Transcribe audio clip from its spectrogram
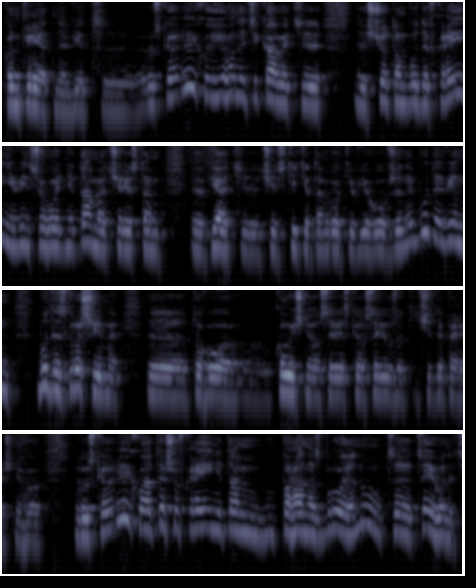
конкретне від Руського рейху, і його не цікавить, що там буде в країні. Він сьогодні там, а через там 5 чи скільки там років його вже не буде. Він буде з грошима того колишнього Совєтського Союзу чи теперішнього Руського рейху, а те, що в країні там погана зброя, ну це, це його не цікавить.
